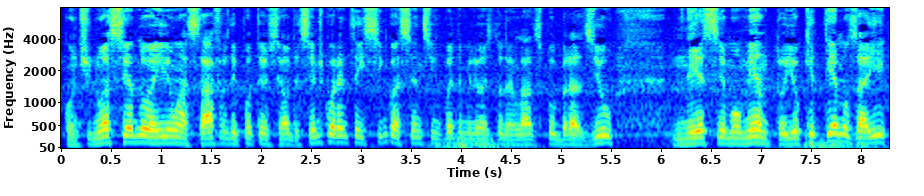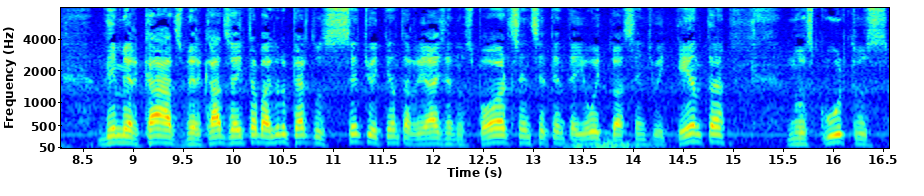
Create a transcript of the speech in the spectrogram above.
Continua sendo aí uma safra de potencial de 145 a 150 milhões de toneladas para o Brasil nesse momento. E o que temos aí de mercados? Mercados aí trabalhando perto dos 180 reais nos portos, 178 a 180 nos curtos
